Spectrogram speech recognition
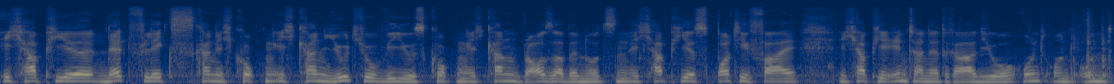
Ich habe hier Netflix, kann ich gucken, ich kann YouTube-Videos gucken, ich kann Browser benutzen, ich habe hier Spotify, ich habe hier Internetradio und, und, und.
